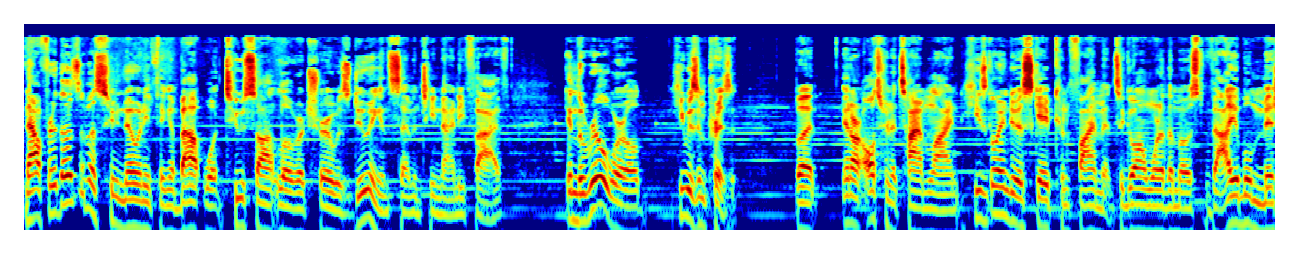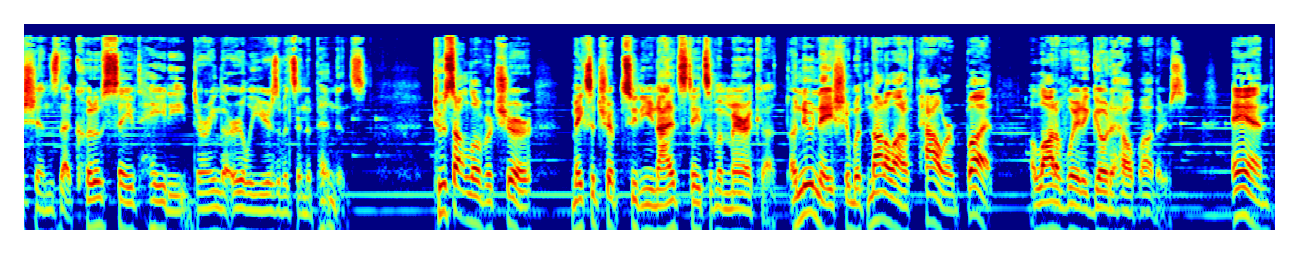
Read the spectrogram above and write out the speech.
Now, for those of us who know anything about what Toussaint Louverture was doing in 1795, in the real world, he was in prison. But in our alternate timeline, he's going to escape confinement to go on one of the most valuable missions that could have saved Haiti during the early years of its independence. Toussaint Louverture makes a trip to the United States of America, a new nation with not a lot of power, but a lot of way to go to help others, and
